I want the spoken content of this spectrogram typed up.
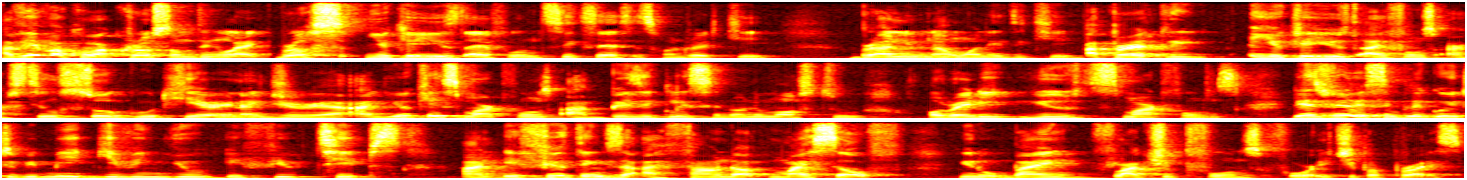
Have you ever come across something like, bro, UK used iPhone 6s is 100k, brand new now 180k. Apparently, UK used iPhones are still so good here in Nigeria and UK smartphones are basically synonymous to already used smartphones. This video is simply going to be me giving you a few tips and a few things that I found out myself you know, buying flagship phones for a cheaper price.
